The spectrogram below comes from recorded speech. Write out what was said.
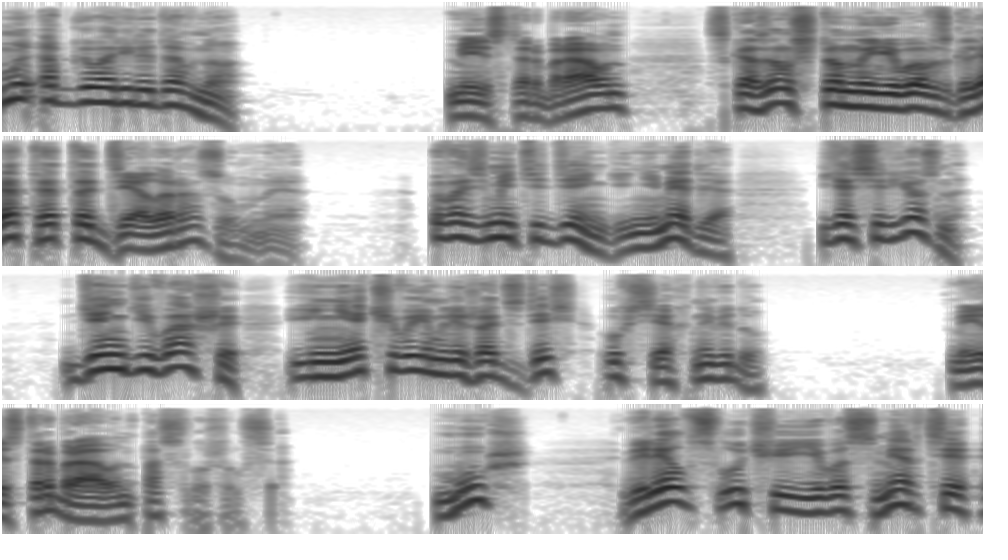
мы обговорили давно. Мистер Браун сказал, что, на его взгляд, это дело разумное. «Возьмите деньги немедля», я серьезно. Деньги ваши, и нечего им лежать здесь у всех на виду. Мистер Браун послушался. Муж велел в случае его смерти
